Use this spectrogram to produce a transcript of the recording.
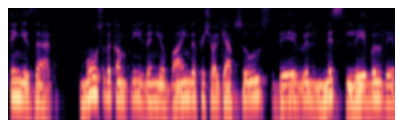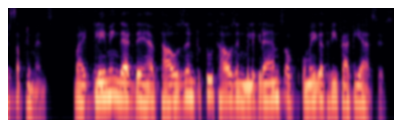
thing is that most of the companies, when you're buying the fish oil capsules, they will mislabel their supplements by claiming that they have 1000 to 2000 milligrams of omega-3 fatty acids.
